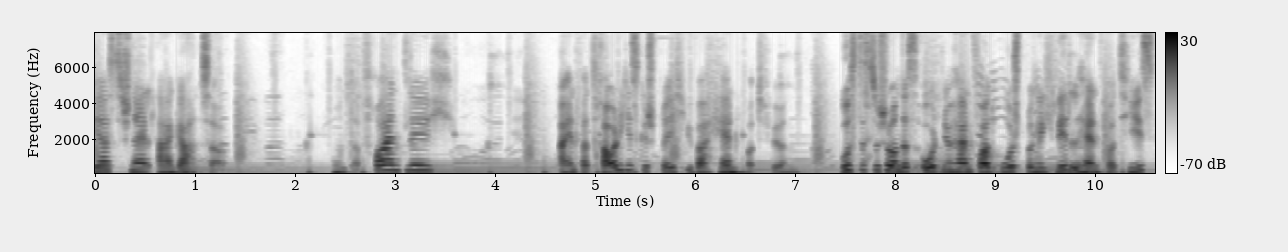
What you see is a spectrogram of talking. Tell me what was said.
erst schnell, Agatha. Unterfreundlich. Ein vertrauliches Gespräch über Hanford führen. Wusstest du schon, dass Old New Hanford ursprünglich Little Hanford hieß,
